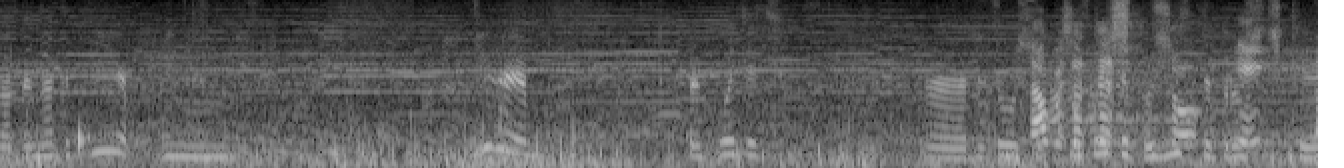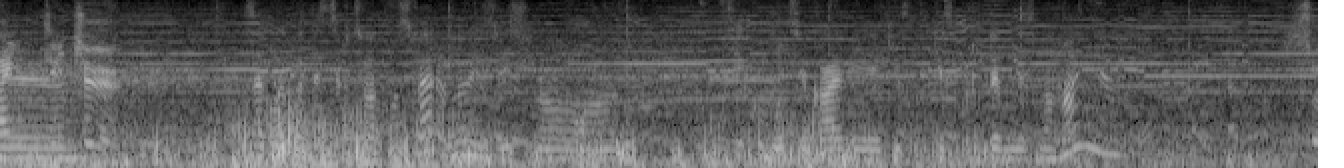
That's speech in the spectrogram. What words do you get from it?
сказати, на такі ігри приходять для того, щоб distance поїсти трошечки, 892. заглибитися в цю атмосферу. Ну і звісно, ті, кому цікаві якісь такі спортивні змагання. So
